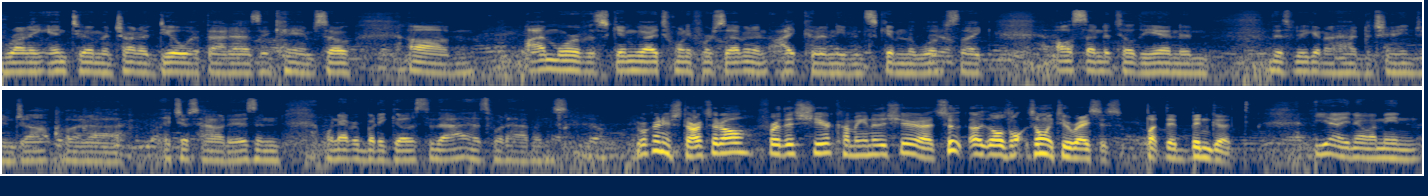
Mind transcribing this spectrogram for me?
running into him and trying to deal with that as it came. So um, I'm more of a skim guy, 24 seven, and I couldn't even skim the whoops. Yeah. Like I'll send it till the end, and this weekend I had to change and jump, but uh, it's just how it is. And when everybody goes to that, that's what happens. You work on your starts at all for this year, coming into this year? Uh, it's only two races, but they've been good. Yeah, you know, I mean,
